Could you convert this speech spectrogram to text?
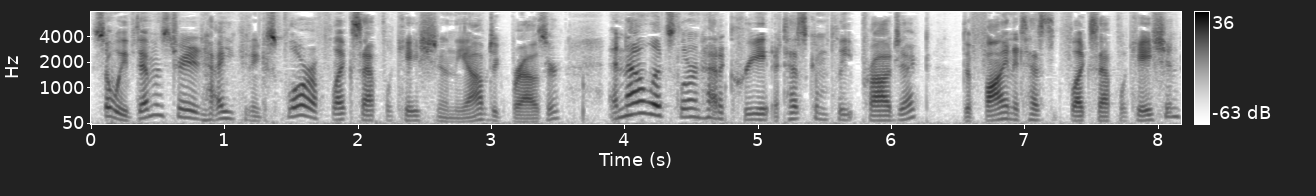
So we've demonstrated how you can explore a Flex application in the object browser, and now let's learn how to create a Test Complete project, define a tested Flex application,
